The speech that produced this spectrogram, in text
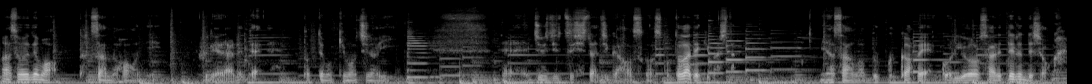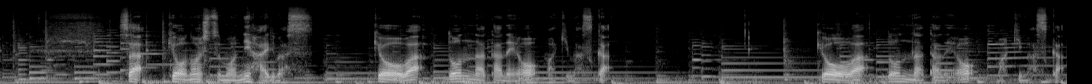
まあ、それでも、たくさんの本に触れられて、とっても気持ちのいい、えー、充実した時間を過ごすことができました。皆さんはブックカフェご利用されてるんでしょうか？さあ、今日の質問に入ります。今日はどんな種をまきますか？今日はどんな種をまきますか？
